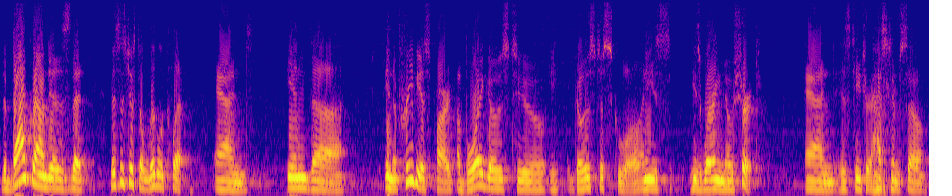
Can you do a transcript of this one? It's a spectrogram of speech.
the background is that this is just a little clip. And in the, in the previous part, a boy goes to, goes to school and he's, he's wearing no shirt. And his teacher asks him, so,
